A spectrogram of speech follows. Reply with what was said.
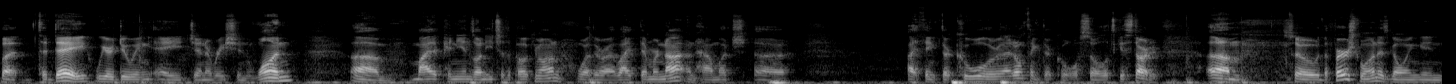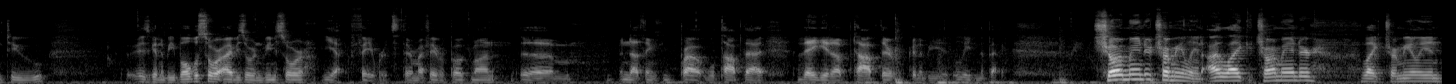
But today we are doing a Generation 1. Um, my opinions on each of the Pokemon, whether I like them or not, and how much uh, I think they're cool or I don't think they're cool. So let's get started. So the first one is going into is going to be Bulbasaur, Ivysaur, and Venusaur. Yeah, favorites. They're my favorite Pokemon. Um, nothing probably will top that. They get up top. They're going to be leading the pack. Charmander, Charmeleon. I like Charmander. Like Charmeleon.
